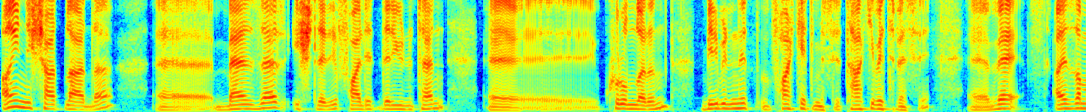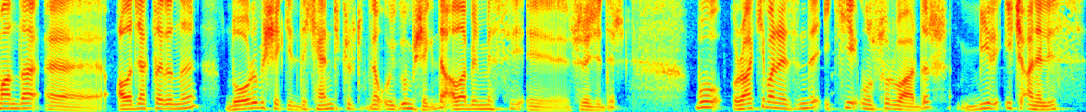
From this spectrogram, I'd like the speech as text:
aynı şartlarda e, benzer işleri, faaliyetleri yürüten e, kurumların birbirini fark etmesi, takip etmesi e, ve aynı zamanda e, alacaklarını doğru bir şekilde kendi kültürüne uygun bir şekilde alabilmesi e, sürecidir. Bu rakip analizinde iki unsur vardır. Bir iç analiz,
